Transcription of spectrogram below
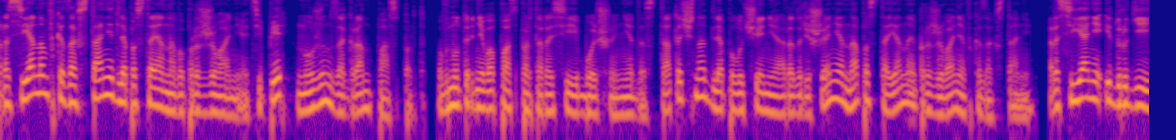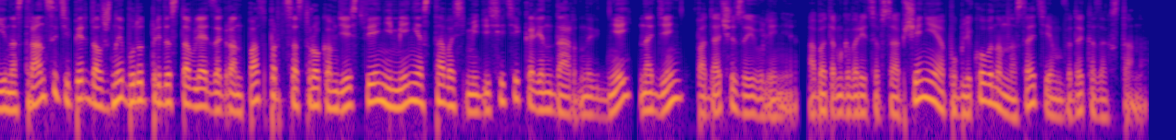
Россиянам в Казахстане для постоянного проживания теперь нужен загранпаспорт. Внутреннего паспорта России больше недостаточно для получения разрешения на постоянное проживание в Казахстане. Россияне и другие иностранцы теперь должны будут предоставлять загранпаспорт со сроком действия не менее 180 календарных дней на день подачи заявления. Об этом говорится в сообщении, опубликованном на сайте МВД Казахстана.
